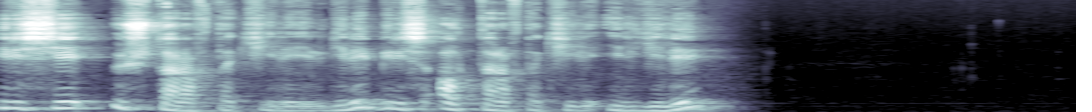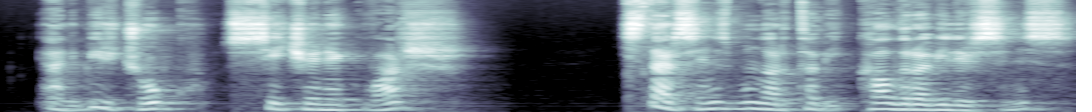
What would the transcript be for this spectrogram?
Birisi üst taraftakiyle ilgili, birisi alt taraftakiyle ilgili. Yani birçok seçenek var. İsterseniz bunları tabii kaldırabilirsiniz.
